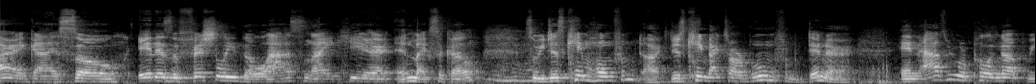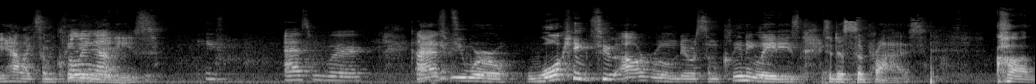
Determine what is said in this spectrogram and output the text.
All right, guys. So it is officially the last night here in Mexico. So we just came home from, uh, just came back to our room from dinner, and as we were pulling up, we had like some cleaning Pulling ladies. As we were As we were walking to our room, there were some cleaning ladies to the surprise. Uh,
